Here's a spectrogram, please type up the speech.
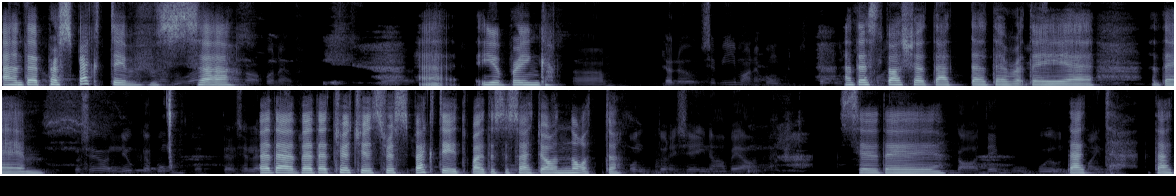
and the perspectives uh, you bring. And the special that the the the, the um, no see on niisugune punkt, et selle whether whether church is respected by the society or not so the that that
